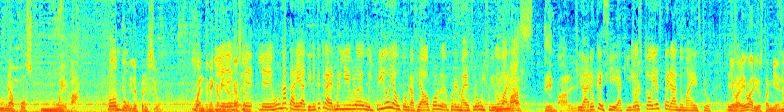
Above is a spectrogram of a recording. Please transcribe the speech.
una voz nueva. No Pombo. entendí la expresión. Cuénteme, Le Camila, acá dejo, le, le dejo una tarea, tiene que traerme el libro de Wilfrido y autografiado por, por el maestro Wilfrido Vargas. Más te vale. Claro que sí, aquí lo estoy esperando, maestro. Desde- Llevaré varios también, Sí,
